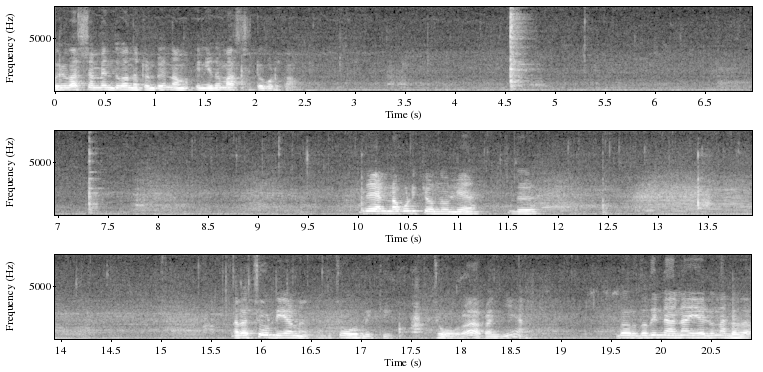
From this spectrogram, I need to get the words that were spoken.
ഒരു വർഷം വെന്ത് വന്നിട്ടുണ്ട്. നമുക്കിനി ഇത് മറിച്ചിട്ട് കൊടുക്കാം. ഇത് എണ്ണ കുടിക്കൊന്നുമില്ല ഇത്. നല്ല ചൊടിയാണ്. ചോറിലേക്ക്. ചോറാ. കഞ്ഞിയാ. വെറുതെ തിന്നാനായാലും നല്ലതാ.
